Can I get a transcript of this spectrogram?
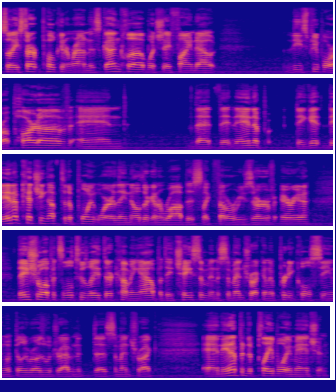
So they start poking around this gun club, which they find out these people are a part of, and that they end up they get they end up catching up to the point where they know they're going to rob this like Federal Reserve area they show up, it's a little too late, they're coming out, but they chase them in a cement truck in a pretty cool scene with Billy Rosewood driving the cement truck. And they end up in the Playboy Mansion.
